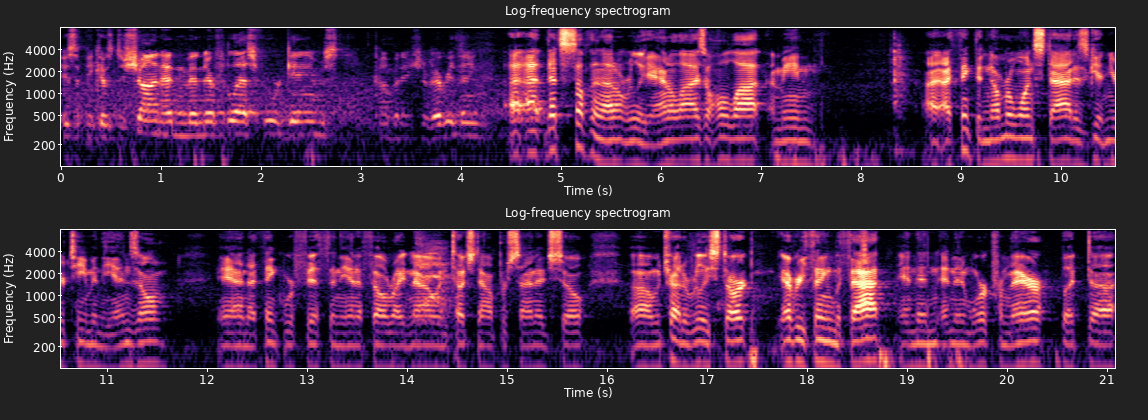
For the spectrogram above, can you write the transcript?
Is it because DeSean hadn't been there for the last four games? Combination of everything? I, I, that's something I don't really analyze a whole lot. I mean, I, I think the number one stat is getting your team in the end zone, and I think we're fifth in the NFL right now in touchdown percentage. So uh, we try to really start everything with that, and then and then work from there. But uh,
